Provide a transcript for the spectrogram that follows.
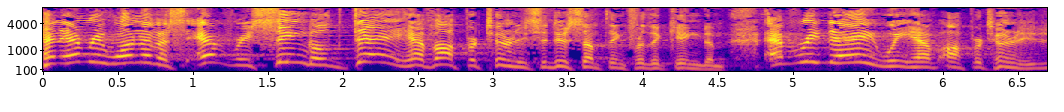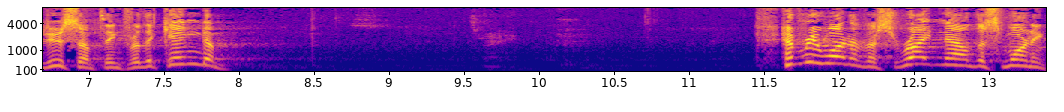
And every one of us, every single day, have opportunities to do something for the kingdom. Every day we have opportunity to do something for the kingdom. Every one of us right now this morning,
